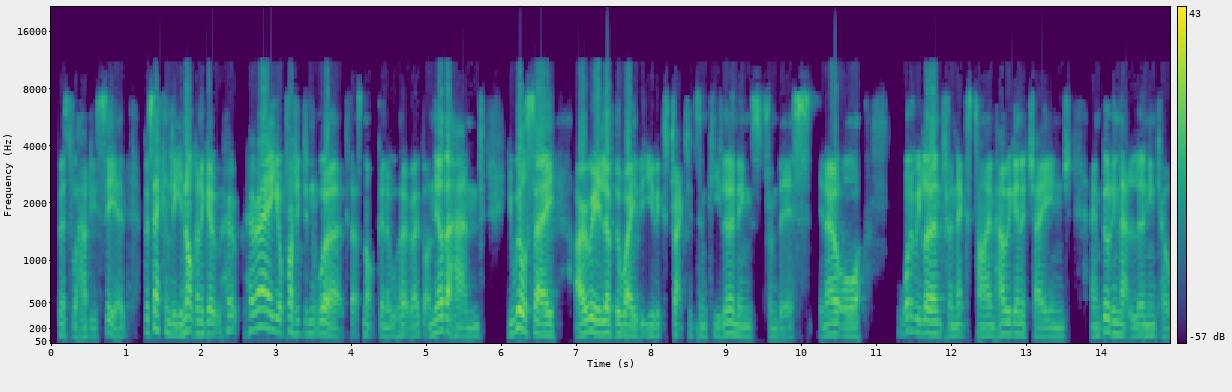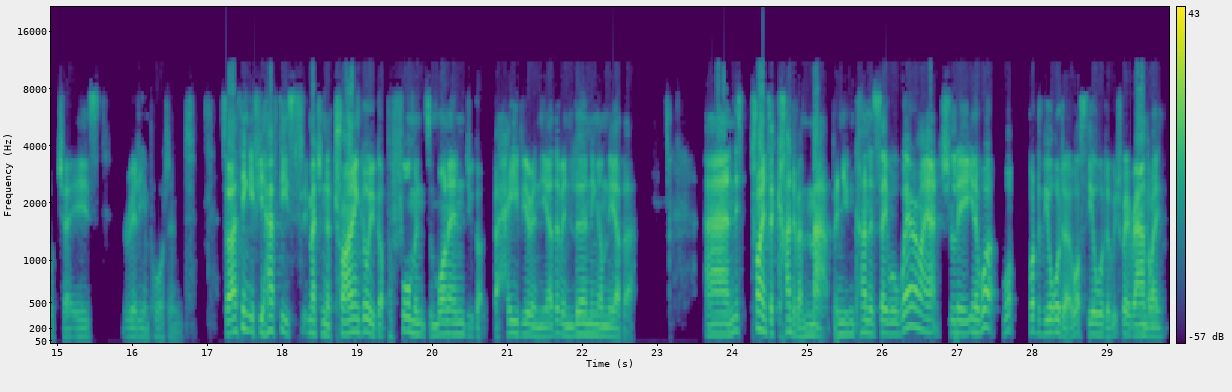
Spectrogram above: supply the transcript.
First of all, how do you see it? But secondly, you're not going to go, hooray, your project didn't work. That's not going to work, right? But on the other hand, you will say, I really love the way that you've extracted some key learnings from this, you know, or what have we learned for next time? How are we going to change? And building that learning culture is really important. So I think if you have these, imagine a triangle, you've got performance on one end, you've got behavior in the other, and learning on the other. And this finds a kind of a map, and you can kind of say, well, where am I actually? You know, what what what are the order? What's the order? Which way around am I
